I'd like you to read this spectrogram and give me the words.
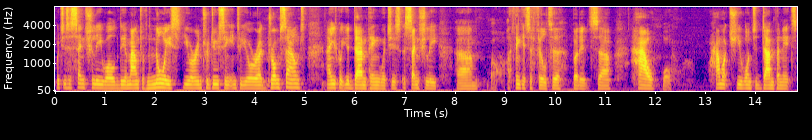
which is essentially well the amount of noise you are introducing into your uh, drum sound, and you've got your damping, which is essentially um, well I think it's a filter, but it's uh, how well how much you want to dampen it.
